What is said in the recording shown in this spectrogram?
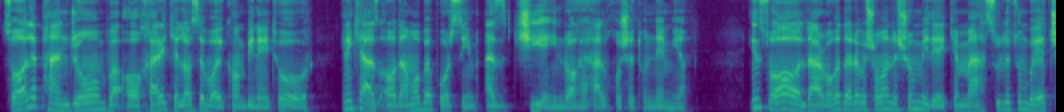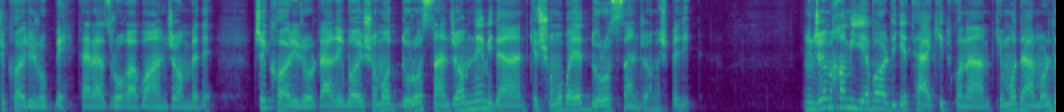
سوال پنجم و آخر کلاس وای کامبینیتور اینه که از آدما بپرسیم از چیه این راه حل خوشتون نمیاد؟ این سوال در واقع داره به شما نشون میده که محصولتون باید چه کاری رو بهتر از رقبا انجام بده. چه کاری رو رقیبای شما درست انجام نمیدن که شما باید درست انجامش بدید. اینجا می‌خوام یه بار دیگه تاکید کنم که ما در مورد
